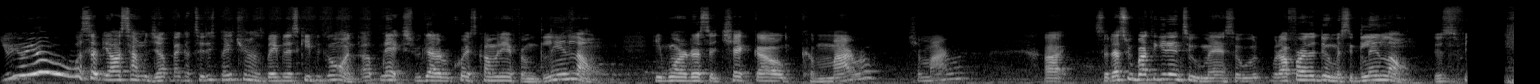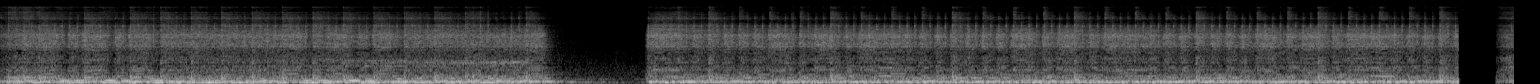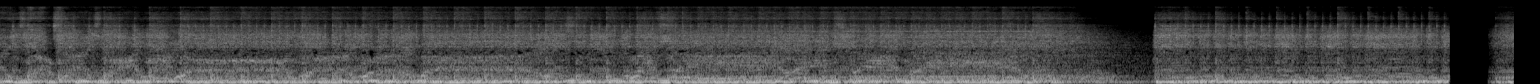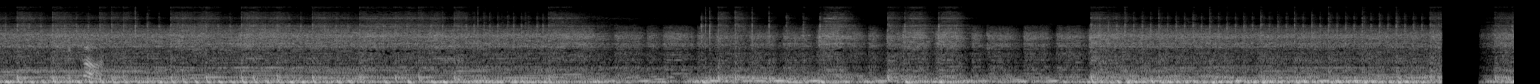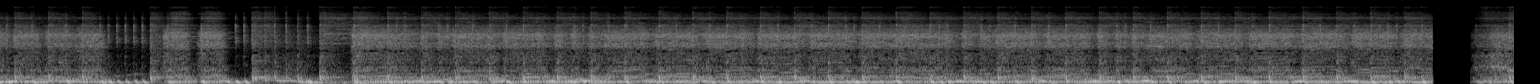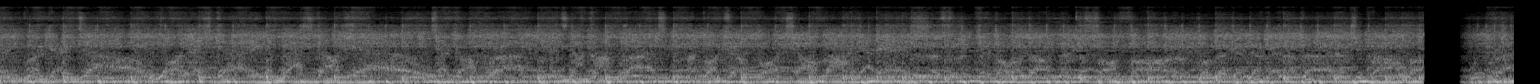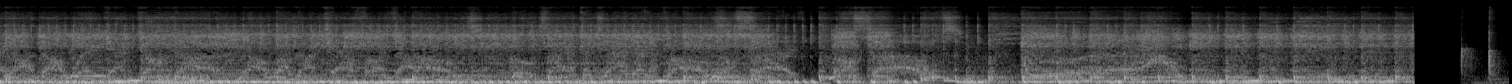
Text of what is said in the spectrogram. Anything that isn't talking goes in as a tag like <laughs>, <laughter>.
Yo, yo, yo, what's up, y'all? It's time to jump back into these Patreons, baby. Let's keep it going. Up next, we got a request coming in from Glenn Long. He wanted us to check out Chimaira, Chimaira. Uh, so that's what we're about to get into, man. So without further ado, Mr. Glenn Long, this is for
